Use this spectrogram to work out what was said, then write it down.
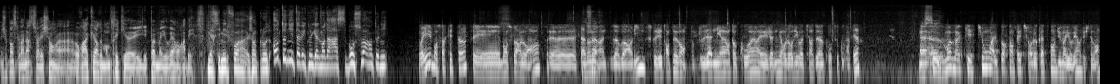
je pense que Van Aert sur les champs aura à cœur de montrer qu'il n'est pas maillot vert au rabais. Merci mille fois, Jean-Claude. Anthony est avec nous également d'Arras. Bonsoir, Anthony. Oui, bonsoir Christophe et bonsoir Laurent. Euh, c'est un Bonsoir. honneur hein, de vous avoir en ligne parce que j'ai 39 ans. Donc je vous ai admiré en tant que coureur et j'admire aujourd'hui votre science de la course au commentaire. Merci. Euh, moi, ma question, elle porte en fait sur le classement du maillot vert justement.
